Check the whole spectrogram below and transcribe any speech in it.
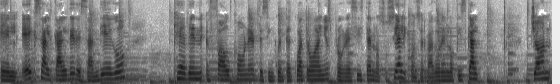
el ex alcalde de San Diego, Kevin Falconer, de 54 años, progresista en lo social y conservador en lo fiscal. John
